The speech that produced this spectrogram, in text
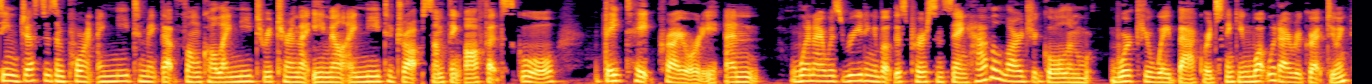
seem just as important. I need to make that phone call. I need to return that email. I need to drop something off at school. They take priority. And when I was reading about this person saying, have a larger goal and work your way backwards, thinking, what would I regret doing?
